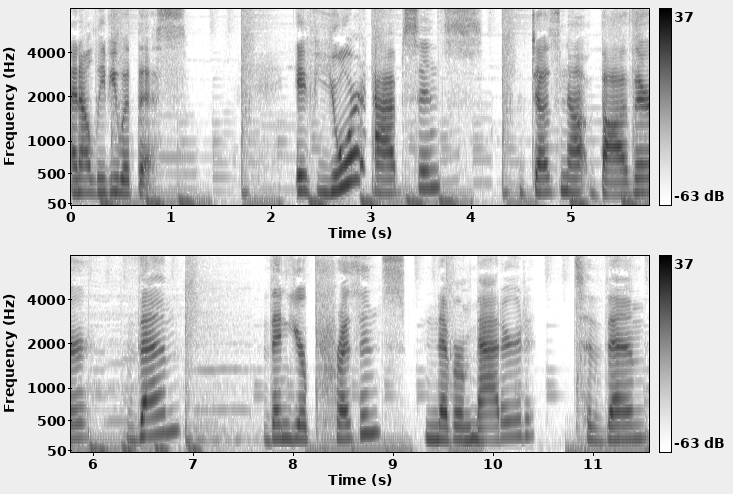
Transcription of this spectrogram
And I'll leave you with this. If your absence does not bother them, then your presence never mattered to them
